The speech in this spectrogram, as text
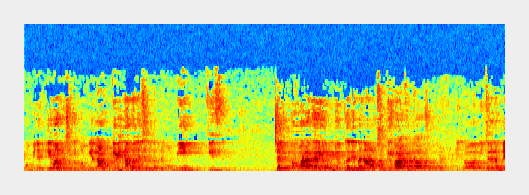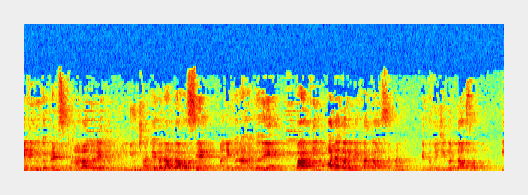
મમ્મીને કહેવાનું છે કે મમ્મી લાડુ કેવી રીતના બને છે? તો તમને મમ્મી ચલો, તમારા ઘરે ઊંધિયું ઘરે બનાવો છો કે બહારથી લાવો છો? ટીચરે તમને કીધું કે ફ્રેન્ડ્સ ઘણાના ઘરે ઊંધિયું જાતે બનાવતા હશે અને ઘણાના ઘરે બહારથી ઓર્ડર કરીને ખાતા હશે ને? કે તમે જે કરતા હશો તે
